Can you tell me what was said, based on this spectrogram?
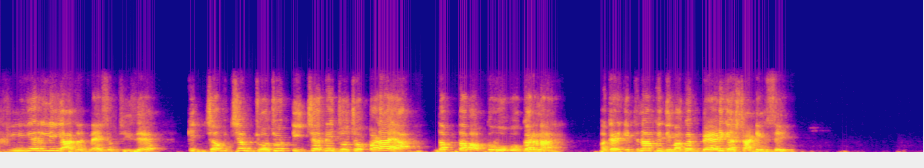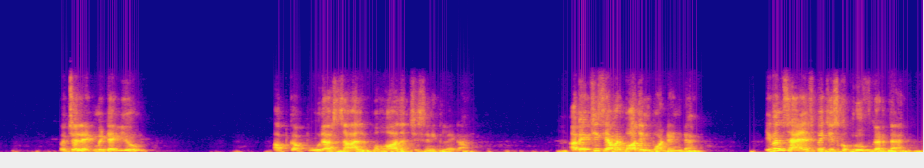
क्लियरली याद रखना है सब चीज़ें कि जब जब जो जो टीचर ने जो जो पढ़ाया, तब तब आपको वो वो करना है। अगर इतना आपके दिमाग में बैठ गया स्टार्टिंग से, बच्चों लेट मी टेल यू आपका पूरा साल बहुत अच्छे से निकलेगा। अब एक चीज़ यहाँ पर बहुत इंपॉर्टेंट है। इवन साइंस भी चीज़ को प्रूव करता है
